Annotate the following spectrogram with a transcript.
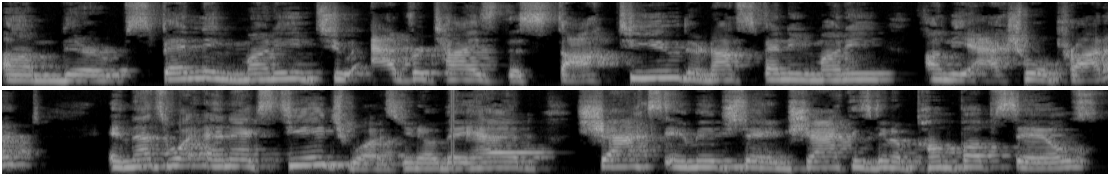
Um, they're spending money to advertise the stock to you. They're not spending money on the actual product. And that's what NXTH was. You know, they had Shaq's image saying Shaq is going to pump up sales.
